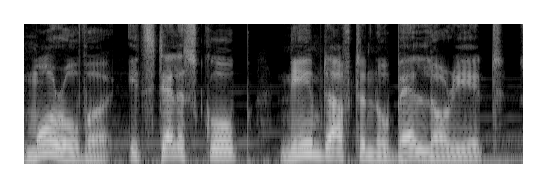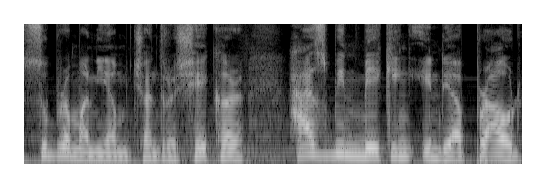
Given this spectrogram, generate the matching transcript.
Moreover, its telescope named after Nobel laureate Subrahmanyan Chandrasekhar, has been making India proud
